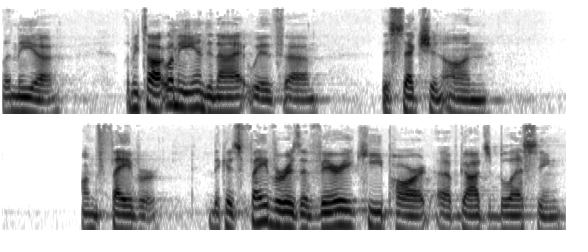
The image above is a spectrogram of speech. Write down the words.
Let me uh, let me talk. Let me end tonight with um, this section on on favor, because favor is a very key part of God's blessing.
